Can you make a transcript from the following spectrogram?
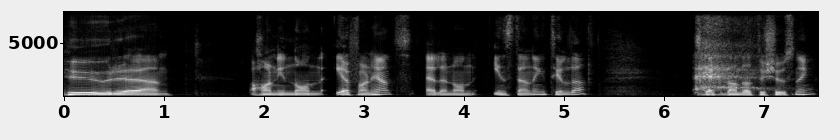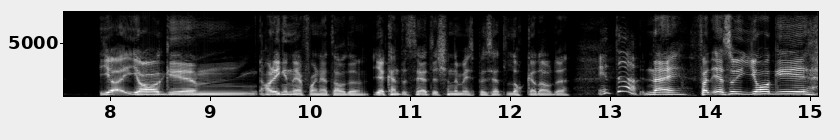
Hur... Eh, har ni någon erfarenhet eller någon inställning till det? Skräckblandad förtjusning? Jag, jag ehm, har ingen erfarenhet av det. Jag kan inte säga att jag känner mig speciellt lockad av det. Inte? Nej, för att, alltså, jag, är,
